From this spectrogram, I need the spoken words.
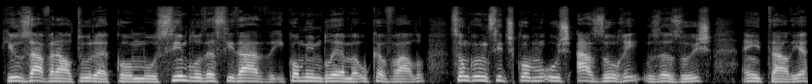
que usava na altura como símbolo da cidade e como emblema o cavalo, são conhecidos como os Azzurri, os azuis, em Itália,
